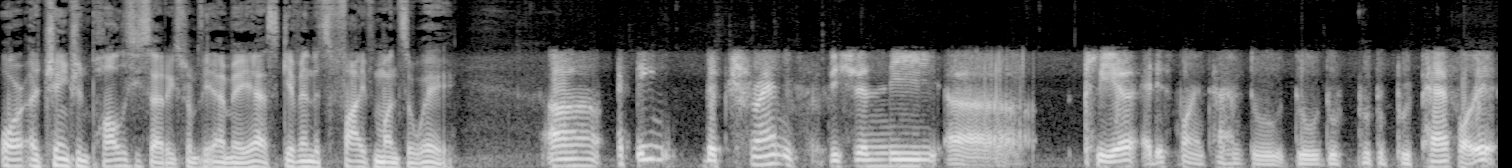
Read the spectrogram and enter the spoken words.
or a change in policy settings from the MAS, given it's five months away? Uh, I think the trend is sufficiently uh, clear at this point in time to, to, to, to prepare for it.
